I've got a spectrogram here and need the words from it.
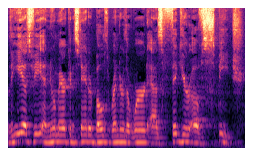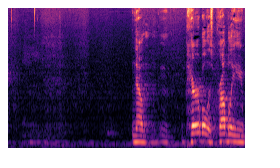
The ESV and New American Standard both render the word as figure of speech. Now, parable is probably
